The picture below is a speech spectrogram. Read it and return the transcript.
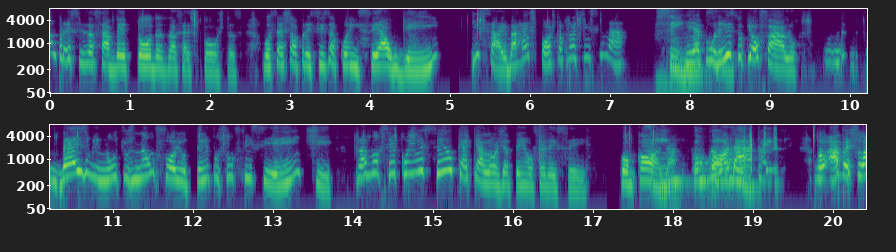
não precisa saber todas as respostas, você só precisa conhecer alguém que saiba a resposta para te ensinar. Sim. E é por isso que eu falo: dez minutos não foi o tempo suficiente para você conhecer o que é que a loja tem a oferecer. Concorda? Sim, concordo. Não dá a pessoa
